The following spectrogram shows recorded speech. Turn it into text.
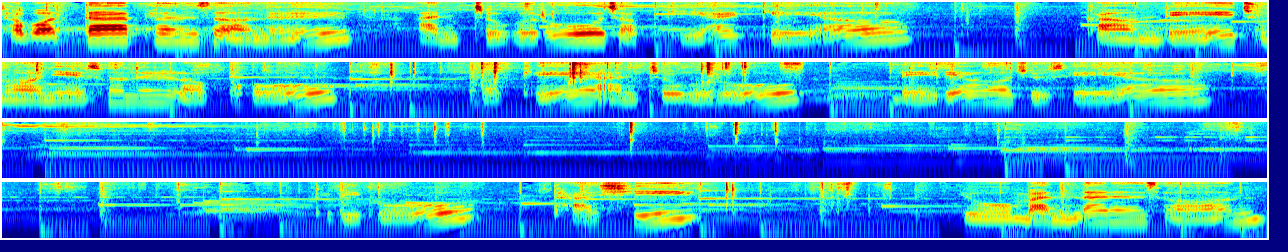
접었다 편선을 안쪽으로 접기 할게요. 가운데 주머니에 손을 넣고 이렇게 안쪽으로 내려주세요. 그리고 다시 요 만나는 선,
